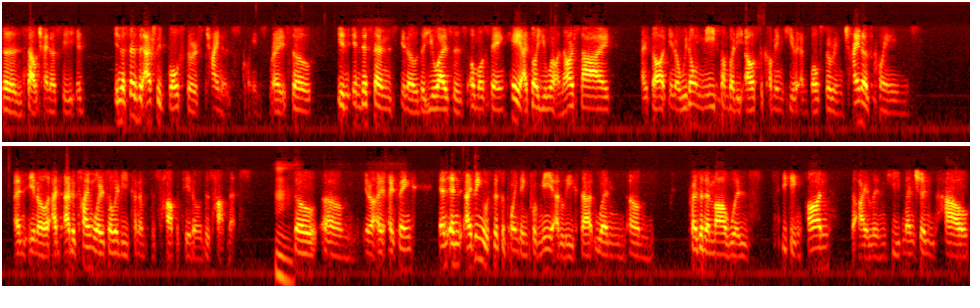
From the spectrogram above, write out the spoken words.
the South China Sea, it, in a sense, it actually bolsters China's claims, right? So in in this sense, you know, the U.S. is almost saying, "Hey, I thought you were on our side. I thought you know we don't need somebody else to come in here and bolstering China's claims." And you know, at, at a time where it's already kind of this hot potato, this hot mess. Hmm. So um, you know, I, I think, and and I think it was disappointing for me at least that when um, President Ma was speaking on the island, he mentioned how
